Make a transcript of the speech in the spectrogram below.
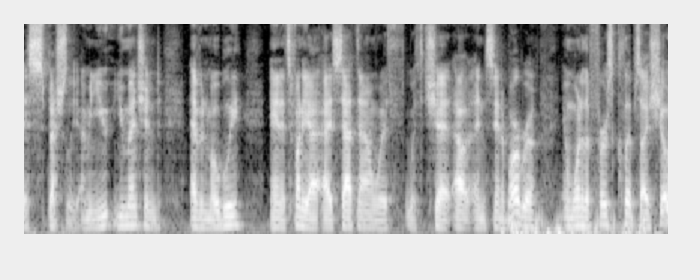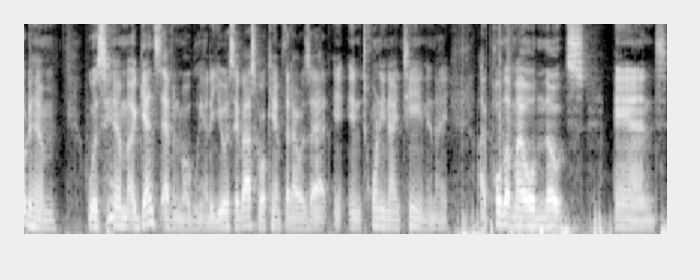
Especially. I mean, you, you mentioned Evan Mobley. And it's funny, I, I, sat down with, with Chet out in Santa Barbara, and one of the first clips I showed him was him against Evan Mobley at a USA basketball camp that I was at in, in 2019. And I, I pulled up my old notes, and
